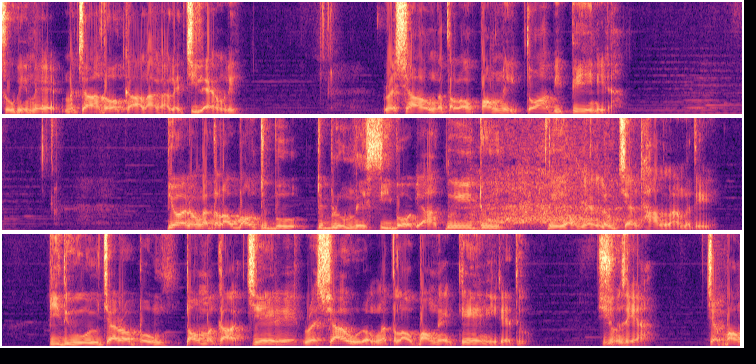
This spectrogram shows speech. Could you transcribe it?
ဆိုပေမဲ့မကြသောကာလကလည်းကြည်လိုက်အောင်လေရုရှားကငါတလောက်ပေါင်းနေသွားပြီးပေးနေတာပြောရတော့ငါတလောက်ပေါင်းဒီဘူဒီပလိုမေစီပေါ့ဗျာသွေးတူတေအောင်မြန်လောက်ကြံထားလားမသိဘူးပြည်သူကိုကြတော့ဘုံတောင်းမကကျဲတယ်ရုရှားကိုတော့ငါတလောက်ပေါင်းနဲ့ကဲနေတဲ့သူယွန်စရာဂျပန်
